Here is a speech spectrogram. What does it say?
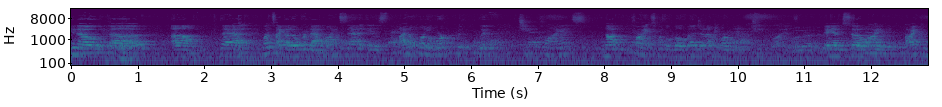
You know, uh, um, that once I got over that mindset is I don't want to work with, with cheap clients, not clients with a low budget. I don't work with cheap clients. And so I, I can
